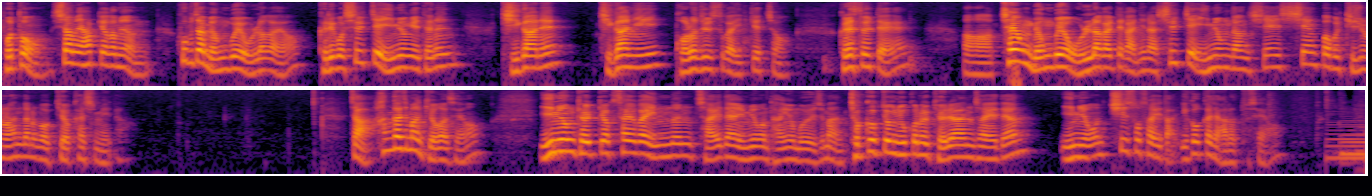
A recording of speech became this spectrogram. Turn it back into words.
보통 시험에 합격하면 후보자 명부에 올라가요. 그리고 실제 임용이 되는 기간에 기간이 벌어질 수가 있겠죠. 그랬을 때 어, 채용 명부에 올라갈 때가 아니라 실제 임용 당시에 시행법을 기준으로 한다는 거 기억하십니다. 자, 한 가지만 기억하세요. 임용 결격 사유가 있는 자에 대한 임용은 당연 무효지만 적극적 요건을 결여한 자에 대한 임용은 취소 사유다. 이것까지 알아두세요.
